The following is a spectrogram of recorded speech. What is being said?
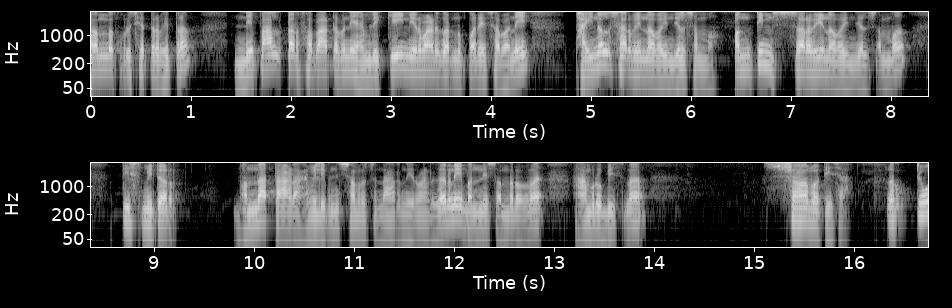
सन्दकपुर क्षेत्रभित्र नेपालतर्फबाट पनि हामीले केही निर्माण गर्नु परेछ भने फाइनल सर्भे नभइन्जेलसम्म अन्तिम सर्भे नभइन्जेलसम्म तिस मिटरभन्दा टाढा हामीले पनि संरचनाहरू निर्माण गर्ने भन्ने सन्दर्भमा हाम्रो बिचमा सहमति छ। र त्यो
